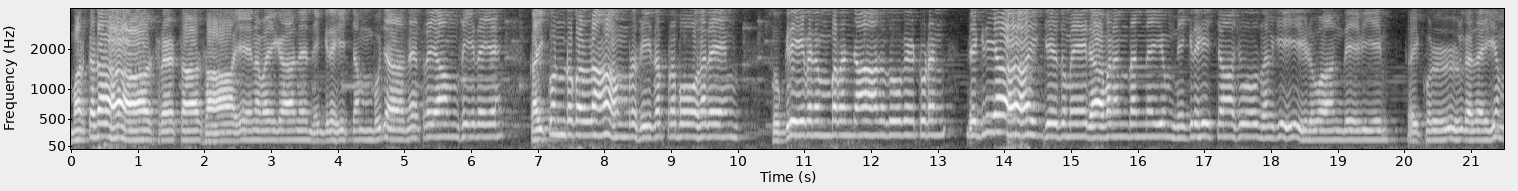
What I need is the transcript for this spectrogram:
മർക്കടാശ്രേഷ്ഠ സഹായേന വൈകാതെ നിഗ്രഹിച്ചംബുജ നേത്രയാം സീതയെ കൈക്കൊണ്ടു കൊള്ളാം പ്രസീത പ്രബോഹരേം സുഗ്രീവനും പറഞ്ഞാനതു കേട്ടുടൻ വ്യഗ്രിയായി കേതുമേ രാവണൻ തന്നെയും നിഗ്രഹിച്ചാശു നൽകിയിടുവാൻ ദേവിയെ. കൈക്കൊള്ളുകതയും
